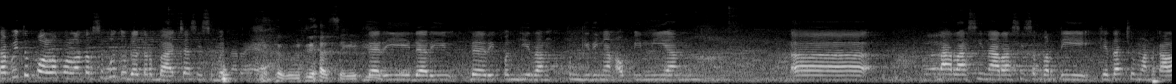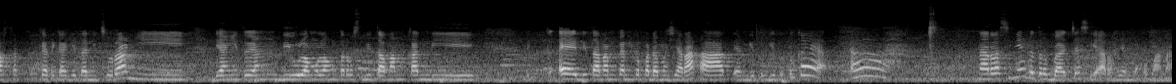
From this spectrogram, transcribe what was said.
tapi itu pola-pola tersebut udah terbaca sih sebenarnya ya. Udah sih. dari dari dari penggirang penggiringan opini yang eh, narasi-narasi seperti kita cuman kalah ke- ketika kita dicurangi yang itu yang diulang-ulang terus ditanamkan di eh ditanamkan kepada masyarakat yang gitu-gitu tuh kayak ah narasinya udah terbaca sih arahnya mau ke mana.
